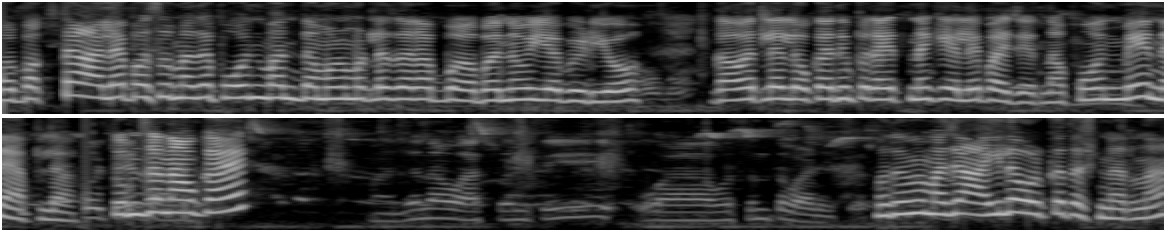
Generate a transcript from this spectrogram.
मग बघता आल्यापासून माझा फोन बंद म्हणून म्हटलं जरा ब- बनवूया व्हिडिओ गावातल्या लोकांनी प्रयत्न केले पाहिजेत ना फोन मेन आहे आपला तुमचं नाव काय माझं नाव वासंती वा- वसंत वाडेकर मग तुम्ही माझ्या आईला ओळखत असणार ना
